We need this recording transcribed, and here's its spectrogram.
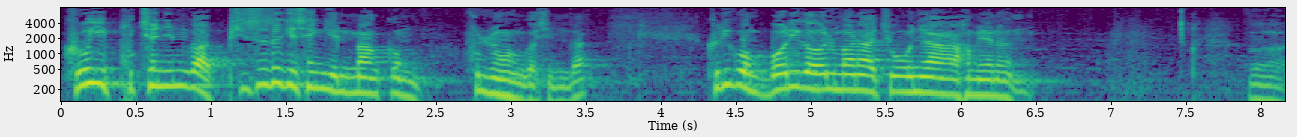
거의 부처님과 비슷하게 생길 만큼 훌륭한 것입니다. 그리고 머리가 얼마나 좋으냐 하면은 어,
